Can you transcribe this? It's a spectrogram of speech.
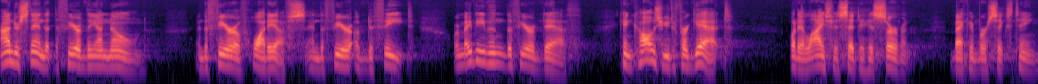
I understand that the fear of the unknown and the fear of what ifs and the fear of defeat, or maybe even the fear of death, can cause you to forget what Elisha said to his servant back in verse 16.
